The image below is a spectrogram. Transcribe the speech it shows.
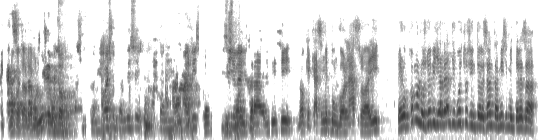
no contra el Revolution. Washington, Washington DC con Ah, el DC, DC contra el DC, ¿no? Que casi mete un golazo ahí. Pero ¿cómo los ve Villarreal? Digo, esto es interesante. A mí sí me interesa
